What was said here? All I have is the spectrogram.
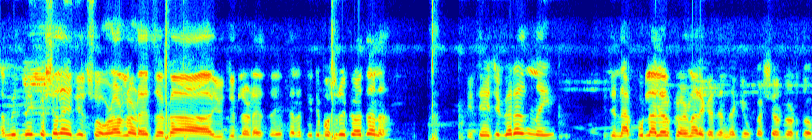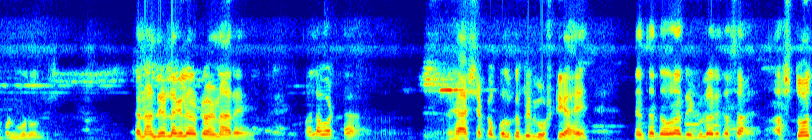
अमित भाई कशाला येतील? सोहळ्यावर लढायचं का युतीत लढायचं? हे त्याला तिथे बसून कळतं ना. तिथे याची गरज नाही. तिथे नागपूरला आल्यावर कळणार आहे का त्यांना की कशावर लढतो आपण म्हणून? त्या नांदेडला गेल्यावर कळणार आहे. मला वाटतं ह्या अशा कपोलकल्पित गोष्टी आहे त्यांचा दौरा रेग्युलर तसा असतोच.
